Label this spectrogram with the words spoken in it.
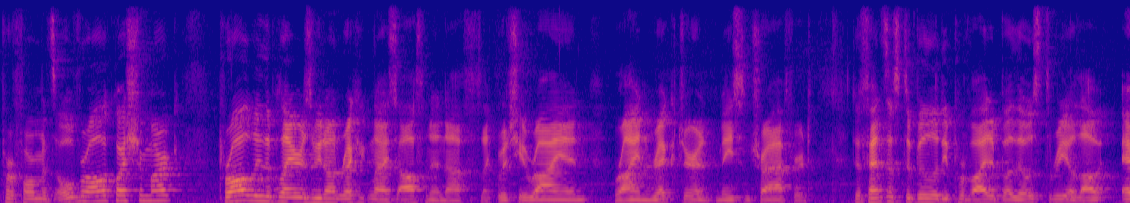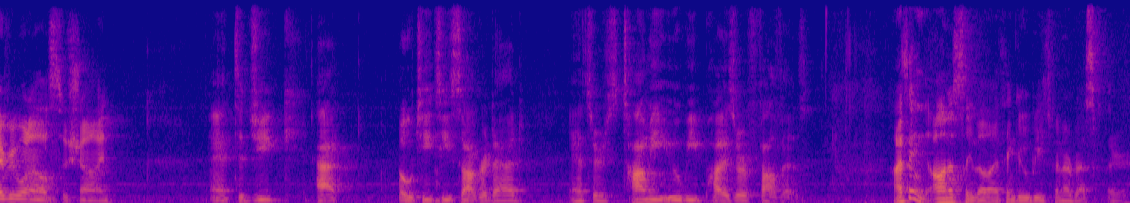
performance overall? Question mark. Probably the players we don't recognize often enough, like Richie Ryan, Ryan Richter, and Mason Trafford. Defensive stability provided by those three allow everyone else to shine. And Tajik at OTT Soccer Dad answers Tommy Ubi Peiser Falvez. I think, honestly, though, I think Ubi's been our best player.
